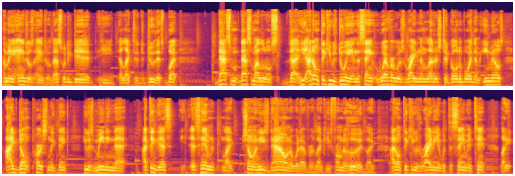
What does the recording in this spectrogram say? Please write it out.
I mean, Angel's Angel. That's what he did. He elected to do this, but that's that's my little that he I don't think he was doing in the same whoever was writing them letters to Golden Boy them emails I don't personally think he was meaning that. I think that's it's him like showing he's down or whatever like he's from the hood like I don't think he was writing it with the same intent. Like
